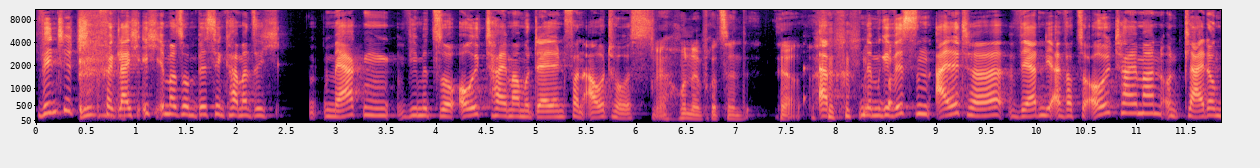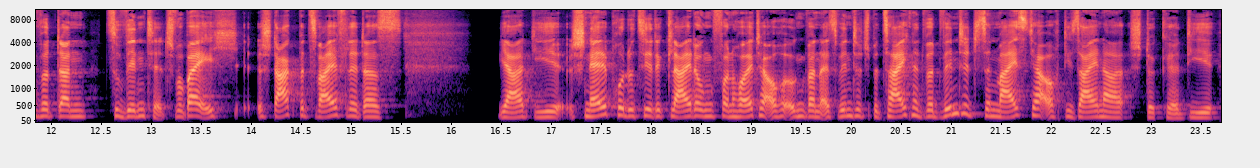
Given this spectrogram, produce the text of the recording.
Vintage vergleiche ich immer so ein bisschen, kann man sich merken wie mit so Oldtimer-Modellen von Autos. Ja, 100 Prozent. Ja. Ab einem gewissen Alter werden die einfach zu Oldtimern und Kleidung wird dann zu Vintage. Wobei ich stark bezweifle, dass ja, die schnell produzierte Kleidung von heute auch irgendwann als Vintage bezeichnet wird. Vintage sind meist ja auch Designerstücke, die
